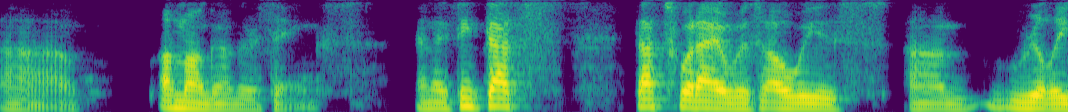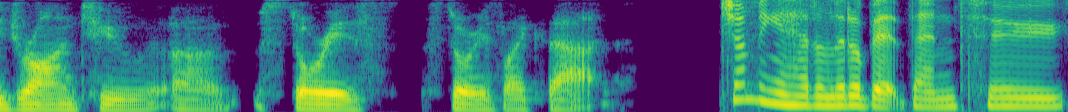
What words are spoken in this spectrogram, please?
uh, among other things. And I think that's that's what I was always um, really drawn to uh, stories stories like that. Jumping ahead a little bit then to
